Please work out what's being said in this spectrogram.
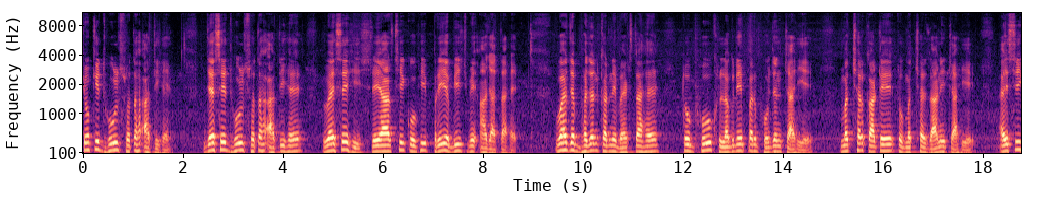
क्योंकि धूल स्वतः आती है। जैसे धूल स्वतः आती है, वैसे ही श्रेयार्थी को भी प्रिय बीच में आ जाता है। वह जब भजन करने बैठता है तो भूख लगने पर भोजन चाहिए। मच्छर काटे तो मच्छर मच्छरदानी चाहिए। ऐसी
